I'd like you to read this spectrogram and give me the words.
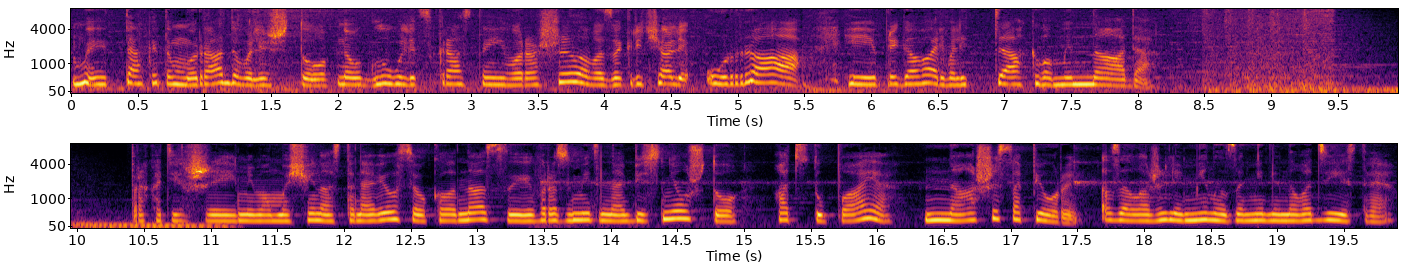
Мы так этому радовались, что на углу улиц Красной и Ворошилова закричали «Ура!» и приговаривали «Так вам и надо!». Проходивший мимо мужчина остановился около нас и вразумительно объяснил, что, отступая, наши саперы заложили мины замедленного действия.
